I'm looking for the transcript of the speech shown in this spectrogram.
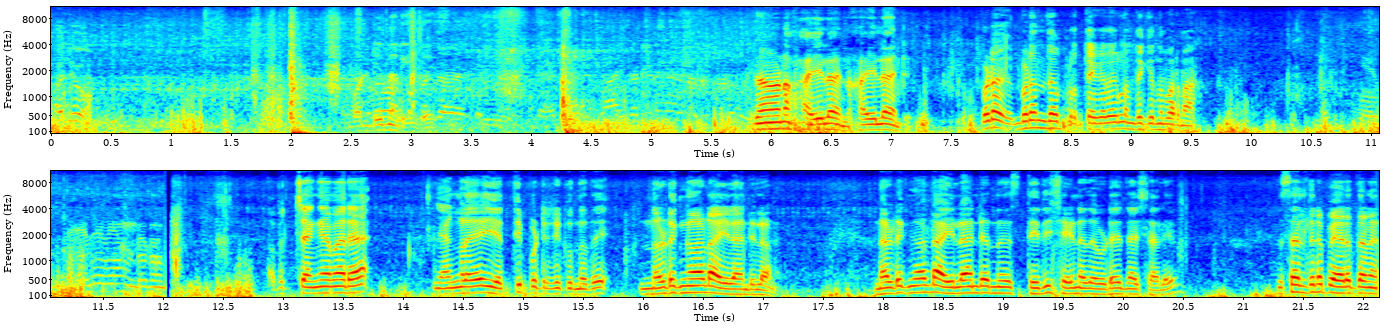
ഹലോ വണ്ടി ഇതാണ് ഹൈലാൻഡ് ഹൈലാൻഡ് ഇവിടെ ഇവിടെ എന്താ പ്രത്യേകതകൾ എന്തൊക്കെയെന്ന് പറഞ്ഞാ? അപ്പം ചെങ്ങമര ഞങ്ങളെ എത്തിപ്പെട്ടിരിക്കുന്നത് നെടുങ്ങാട് ഐലാൻഡിലാണ് നെടുങ്ങാട് ഐലാൻഡ് എന്ന് സ്ഥിതി ചെയ്യുന്നത് എവിടെയെന്ന് വെച്ചാൽ ഈ സ്ഥലത്തിന്റെ പേരെത്താണ്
